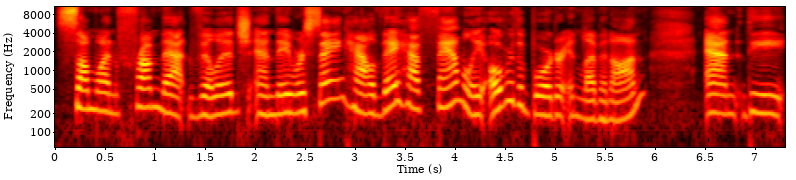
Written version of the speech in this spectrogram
someone from that village, and they were saying how they have family over the border in Lebanon. And the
